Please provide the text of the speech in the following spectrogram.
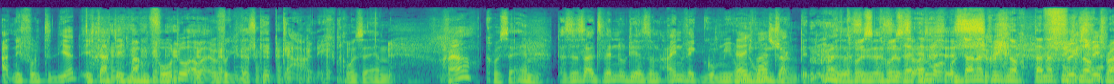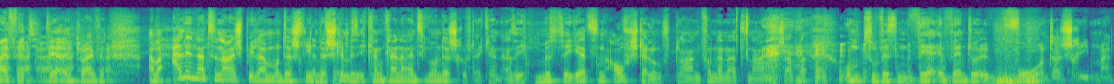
hat nicht funktioniert. Ich dachte, ich mache ein Foto, aber wirklich, das geht gar nicht. Größe M. Hä? Größe M. Das ist, als wenn du dir so ein Einweggummi um Ja, ich den Hohensack bindest. Also das Größe- ist- das Größe so- M das und dann natürlich noch- dann natürlich noch Dry-Fit. Der Dry-Fit. Aber alle Nationalspieler haben unterschrieben. Das Stimmt. Schlimme ist, ich kann keine einzige Unterschrift erkennen. Also ich müsste jetzt einen Aufstellungsplan von der Nationalmannschaft machen, um zu wissen, wer eventuell wo unterschrieben hat.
